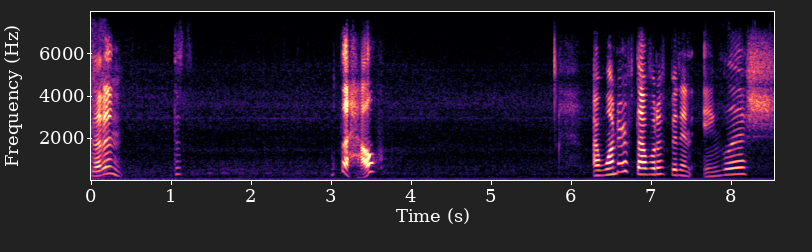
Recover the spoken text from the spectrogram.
Is that in... This... What the hell? I wonder if that would have been in English.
